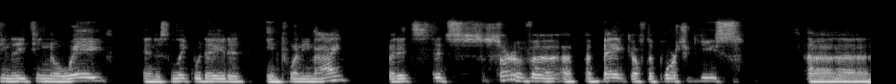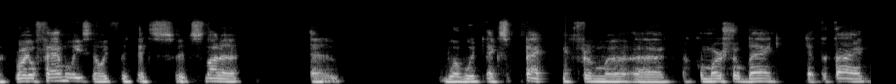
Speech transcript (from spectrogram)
in 1808 and is liquidated in 29. But it's it's sort of a, a bank of the Portuguese uh, royal family, so it's it's it's not a, a what would expect from a, a, commercial bank at the time.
